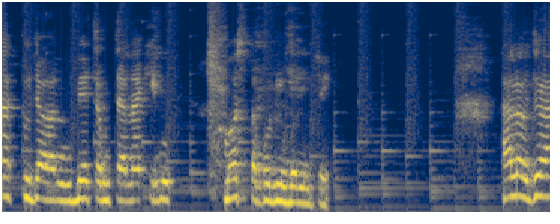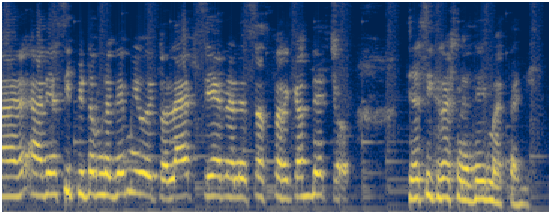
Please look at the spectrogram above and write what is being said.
નાખતું જવાનું, બે ચમચા નાખીને મસ્ત પુડલું બની જાય. હાલો, જો આ રેસીપી તમને ગમી હોય તો લાઈક શેર અને સબસ્ક્રાઈબ કરી દેજો. જય શ્રી કૃષ્ણ, જય માતાજી.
